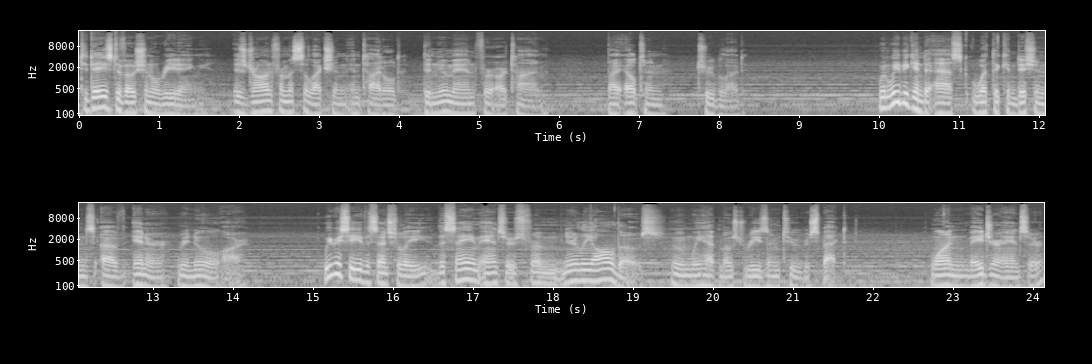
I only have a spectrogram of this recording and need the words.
Today's devotional reading is drawn from a selection entitled The New Man for Our Time by Elton Trueblood. When we begin to ask what the conditions of inner renewal are, we receive essentially the same answers from nearly all those whom we have most reason to respect. One major answer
